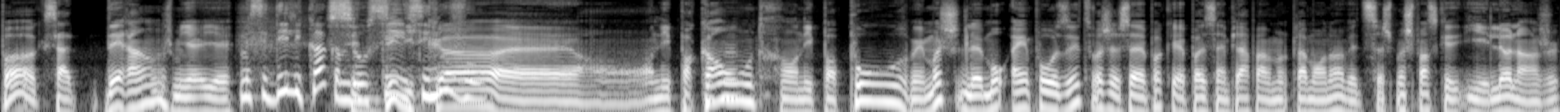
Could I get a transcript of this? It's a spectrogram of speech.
Pas que ça dérange, mais il y a- y a, Mais c'est délicat comme c'est dossier, c'est nouveau. euh, on n'est pas contre, on n'est pas pour. Mais moi, je- le mot imposé, tu vois, je ne savais pas que Paul Saint-Pierre Plam- Plamondon avait dit ça. Moi, je pense qu'il est là l'enjeu.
